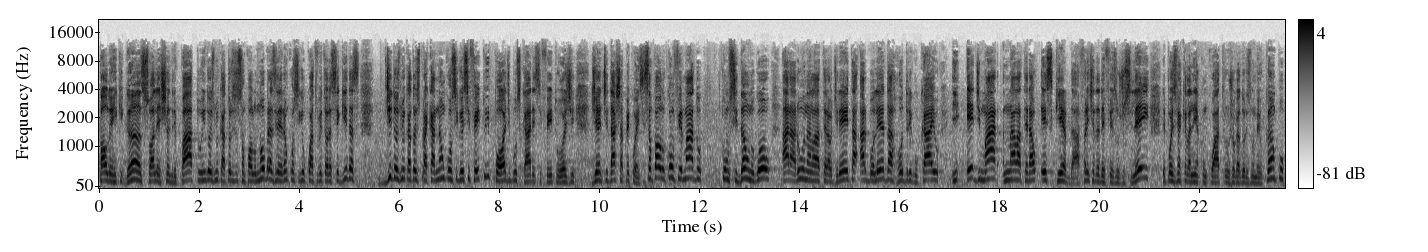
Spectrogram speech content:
Paulo Henrique Ganso, Alexandre Pato. Em 2014 o São Paulo no Brasileirão conseguiu quatro vitórias seguidas. De 2014 para cá não conseguiu esse feito e pode buscar esse feito hoje diante da Chapecoense. São Paulo confirmado com Sidão no gol, Araruna na lateral direita, Arboleda, Rodrigo Caio e Edmar na lateral esquerda. À frente da defesa o Jusilei, depois vem aquela linha com quatro jogadores no meio campo,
